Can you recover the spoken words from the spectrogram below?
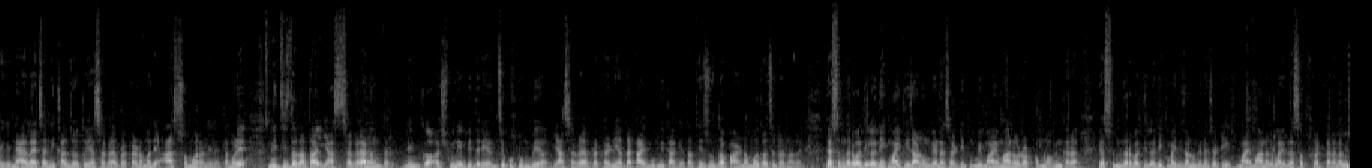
एक न्यायालयाचा निकाल जो होतो या सगळ्या प्रकरणामध्ये आज समोर आलेला आहे. त्यामुळे निश्चितच आता या सगळ्यानंतर नेमकं अश्विनी बिद्रे यांनी कुटुंबीय या सगळ्या प्रकरणी आता काय भूमिका घेतात हे सुद्धा पाहणं महत्त्वाचं ठरणार आहे. या संदर्भातील अधिक माहिती जाणून घेण्यासाठी तुम्ही माय महानगर डॉट कॉम लॉग इन करा. या संदर्भातील अधिक माहिती जाणून घेण्यासाठी माय महानगर लाईव्हला सबस्क्राईब करायला विसरू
